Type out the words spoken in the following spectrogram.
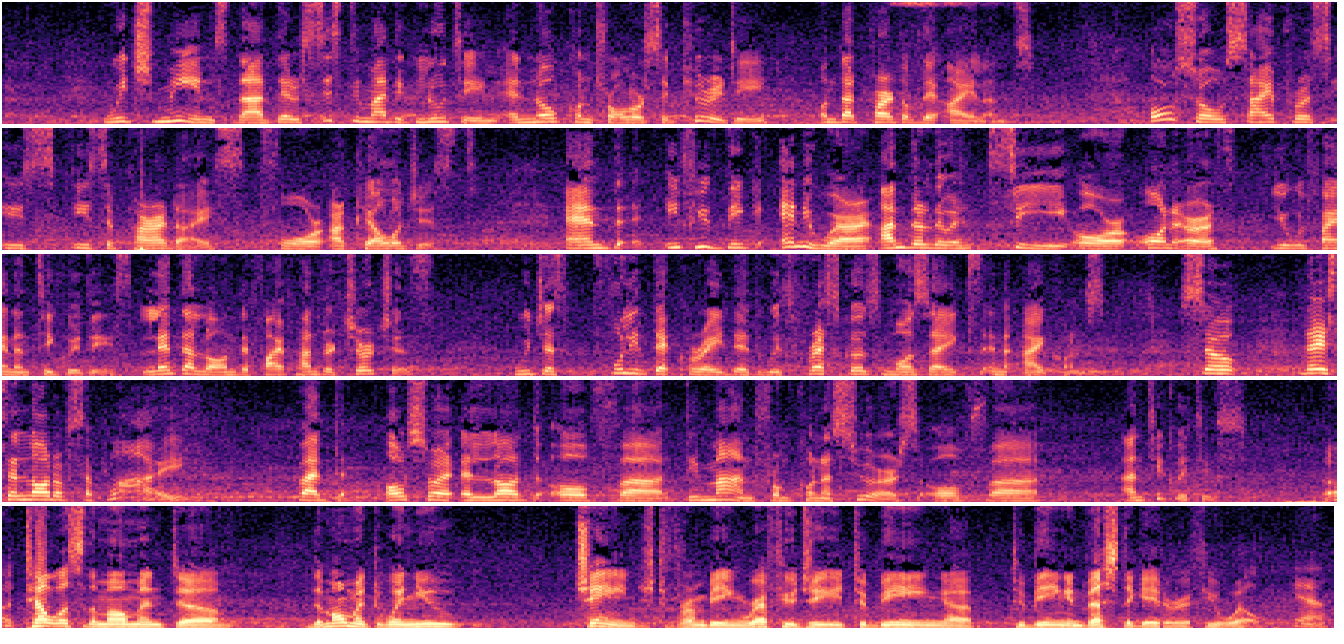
which means that there is systematic looting and no control or security on that part of the island. Also, Cyprus is, is a paradise for archaeologists. And if you dig anywhere under the sea or on earth, you will find antiquities, let alone the 500 churches, which are fully decorated with frescoes, mosaics, and icons. So there's a lot of supply, but also a lot of uh, demand from connoisseurs of uh, antiquities. Uh, tell us the moment, uh, the moment when you changed from being refugee to being uh, to being investigator, if you will. Yeah.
